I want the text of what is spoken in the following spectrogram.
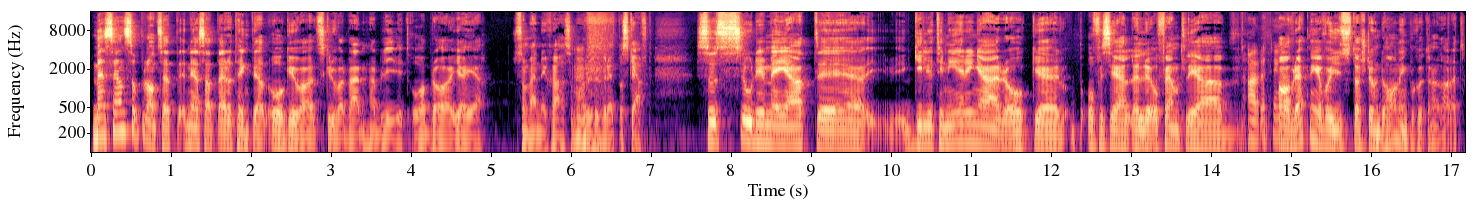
Men sen så på något sätt när jag satt där och tänkte att åh gud vad skruvad världen har blivit och vad bra jag är som människa som har huvudet på skaft. Så slog det mig att eh, giljotineringar och eh, officiell, eller offentliga Avrättningar. avrättningar var ju största underhållning på 1700-talet.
